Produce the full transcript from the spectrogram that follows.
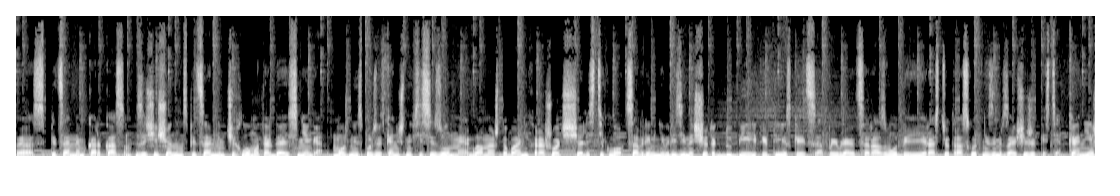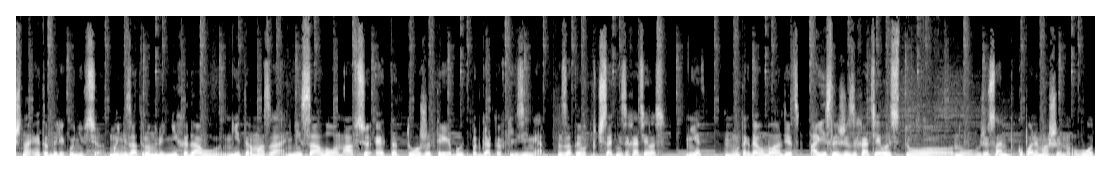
с специальным каркасом, защищенным специальным чехлом от льда и снега. Можно использовать, конечно, всесезонные, главное, чтобы они хорошо очищали стекло. Со временем резина щеток дубеет и трескается, появляются разводы и растет расход незамерзающей жидкости. Конечно, это далеко не все. Мы не затронули ни ходовую, ни тормоза, ни салон, а все это тоже требует подготовки к зиме. Затылок почесать не захотелось? Нет? Ну тогда вы молодец. А если если же захотелось, то, ну, вы же сами покупали машину. Вот,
